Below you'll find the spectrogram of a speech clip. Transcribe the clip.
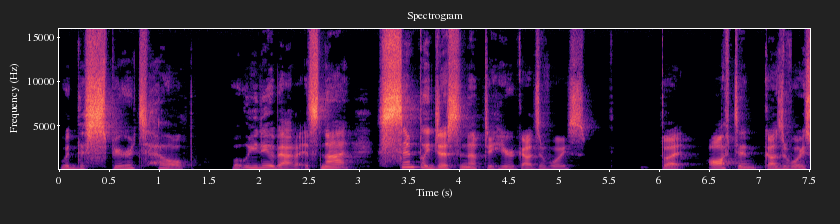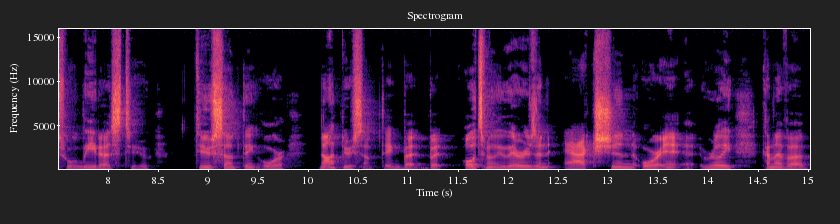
with the Spirit's help, what will you do about it? It's not simply just enough to hear God's voice, but often God's voice will lead us to do something or not do something, but but ultimately there is an action or really kind of a,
